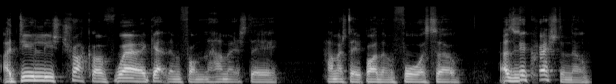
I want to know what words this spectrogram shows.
I do lose track of where I get them from and how much they how much they buy them for. So that's a good question though.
